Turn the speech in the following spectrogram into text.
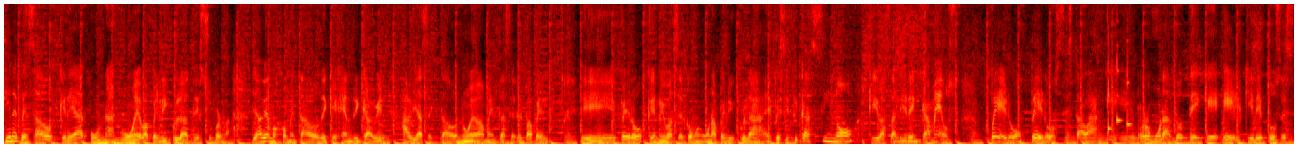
tiene pensado crear una nueva película de Superman. Ya habíamos comentado de que Henry Cavill había aceptado nuevamente hacer el papel, eh, pero que no iba a ser como en una película específica, sino que iba a salir en cameos. Pero, pero se estaba eh, rumorando de que él quiere entonces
